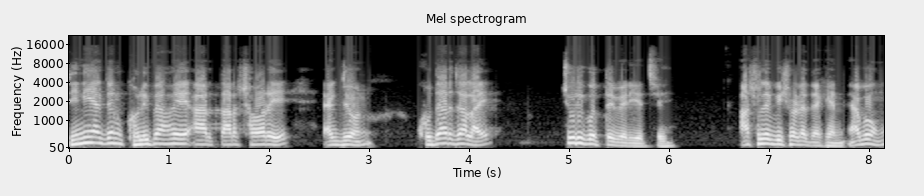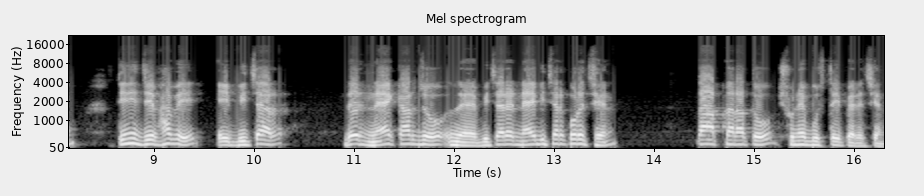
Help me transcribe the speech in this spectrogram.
তিনি একজন খলিফা হয়ে আর তার শহরে একজন ক্ষুধার জ্বালায় চুরি করতে বেরিয়েছে। আসলে বিষয়টা দেখেন, এবং তিনি যেভাবে এই বিচারের ন্যায় কার্য বিচারের ন্যায় বিচার করেছেন তা আপনারা তো শুনে বুঝতেই পেরেছেন।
